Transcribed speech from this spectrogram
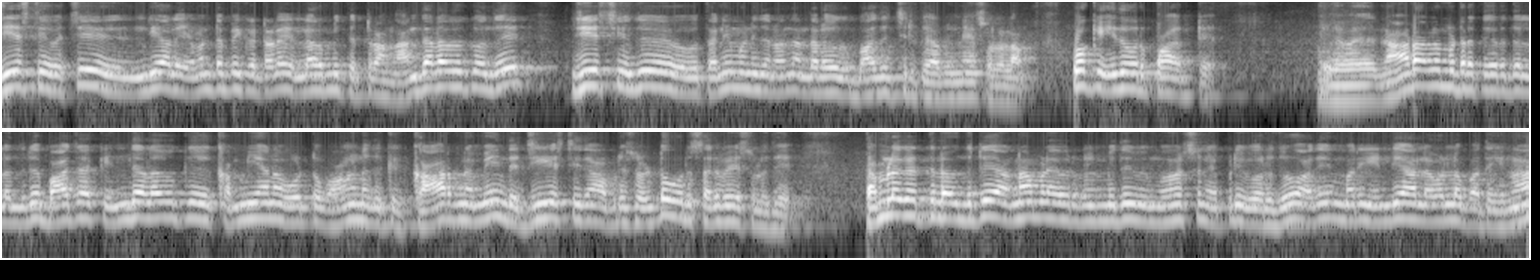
ஜிஎஸ்டியை வச்சு இந்தியாவில் எவன்கிட்ட போய் கேட்டாலும் எல்லாருமே திட்டுறாங்க. அந்த அளவுக்கு வந்து ஜிஎஸ்டி வந்து தனி மனிதன் வந்து அந்த அளவுக்கு பாதிச்சிருக்கு அப்படின்னே சொல்லலாம். ஓகே இது ஒரு பார்ட்டு நாடாளுமன்ற தேர்தலில் வந்துட்டு பாஜக இந்த அளவுக்கு கம்மியான ஓட்டு வாங்கினதுக்கு காரணமே இந்த ஜிஎஸ்டி தான் அப்படின்னு சொல்லிட்டு ஒரு சர்வே சொல்லுது. தமிழகத்தில் வந்துட்டு அண்ணாமலை அவர்கள் மீது விமர்சனம் எப்படி வருதோ அதே மாதிரி இந்தியா லெவலில் பார்த்தீங்கன்னா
